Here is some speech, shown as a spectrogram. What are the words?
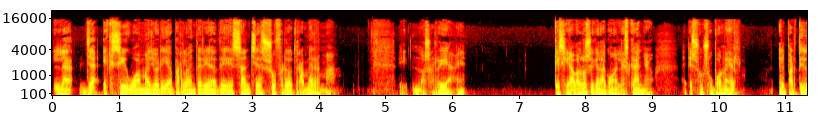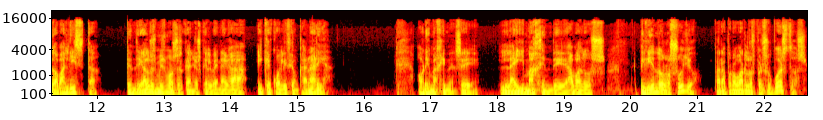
la ya exigua mayoría parlamentaria de Sánchez sufre otra merma no se ría, ¿eh? Que si Ábalos se queda con el escaño, es un suponer. El partido avalista tendría los mismos escaños que el Benega y que Coalición Canaria. Ahora imagínense la imagen de Ábalos pidiendo lo suyo para aprobar los presupuestos.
